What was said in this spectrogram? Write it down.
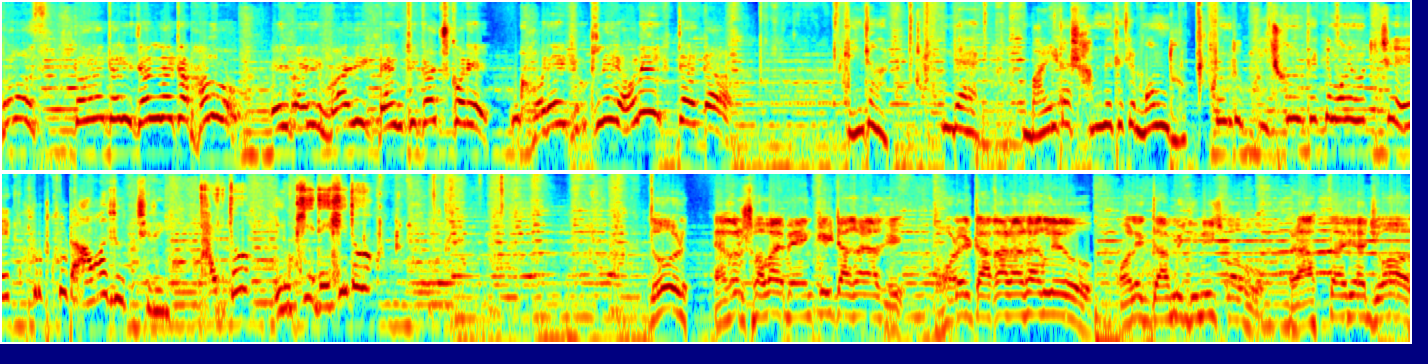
বস তাড়াতাড়ি জানলাটা ভাঙো। এই বাড়ির মালিক ব্যাংকে কাজ করে ঘরে ঢুকলে অনেক টাকা। এই না দেখ বাড়িটা সামনে থেকে বন্ধ কিন্তু পিছন থেকে মনে হচ্ছে খুটখুট আওয়াজ হচ্ছে রে। তাই তো লুকিয়ে দেখি তো। তোর এখন সবাই ব্যাংকেই টাকা রাখে। ঘরে টাকা না থাকলেও অনেক দামি জিনিস পাবো। রাস্তায় যা জল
